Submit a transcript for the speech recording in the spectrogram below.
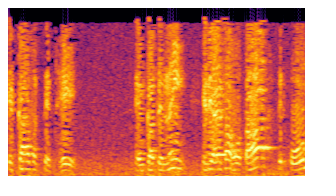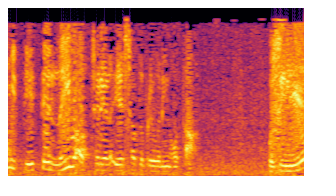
ये कह सकते थे। कहते नहीं, यदि ऐसा होता तो ओम इत्येते नहीं अक्षरेण, ये शब्द प्रयोग नहीं होता। उसीलिए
